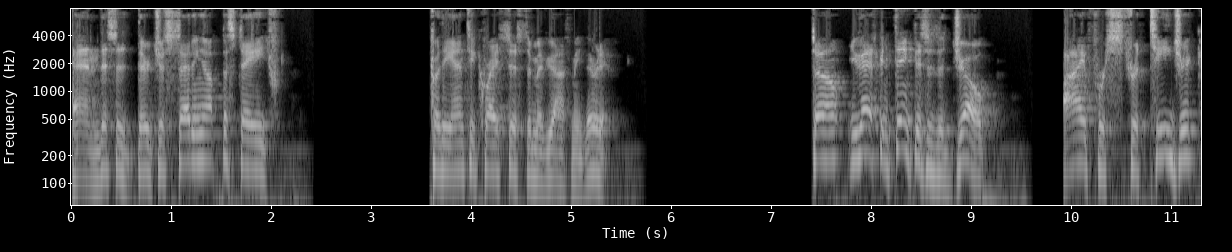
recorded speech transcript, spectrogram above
And this is, they're just setting up the stage for the Antichrist system, if you ask me. There it is. So, you guys can think this is a joke. I, for strategic,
